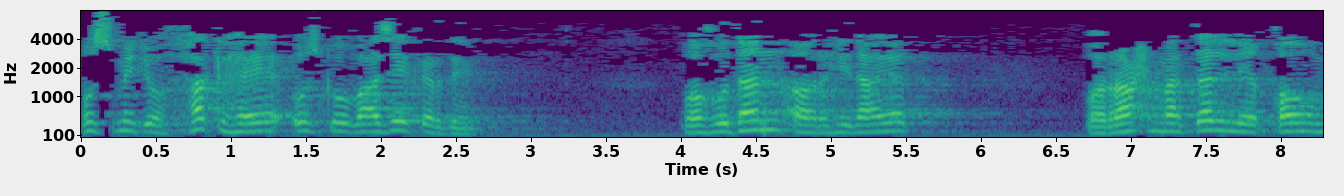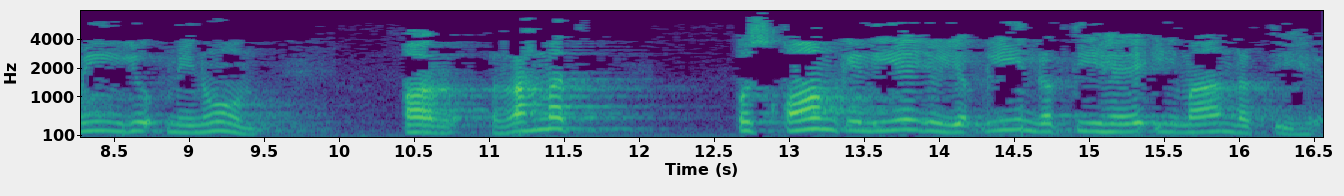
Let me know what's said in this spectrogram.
اس میں جو حق ہے، اس کو واضح کر دیں۔ وہ ہدن اور ہدایت۔ اور رحمت القومی یؤمنون اور رحمت اس قوم کے لیے جو یقین رکھتی ہے، ایمان رکھتی ہے۔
